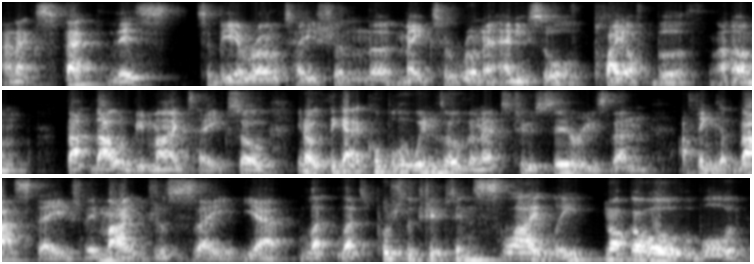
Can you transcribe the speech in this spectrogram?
and expect this to be a rotation that makes a run at any sort of playoff berth. Um, that that would be my take. So you know, if they get a couple of wins over the next two series, then I think at that stage they might just say, yeah, let let's push the chips in slightly, not go overboard,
